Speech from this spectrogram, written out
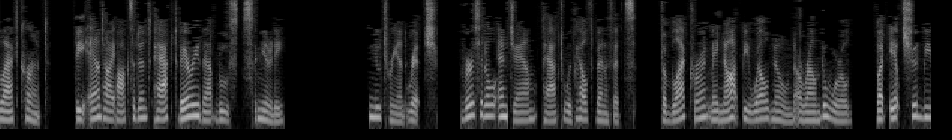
Blackcurrant, the antioxidant-packed berry that boosts immunity. Nutrient-rich, versatile and jam-packed with health benefits, the black currant may not be well known around the world, but it should be.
